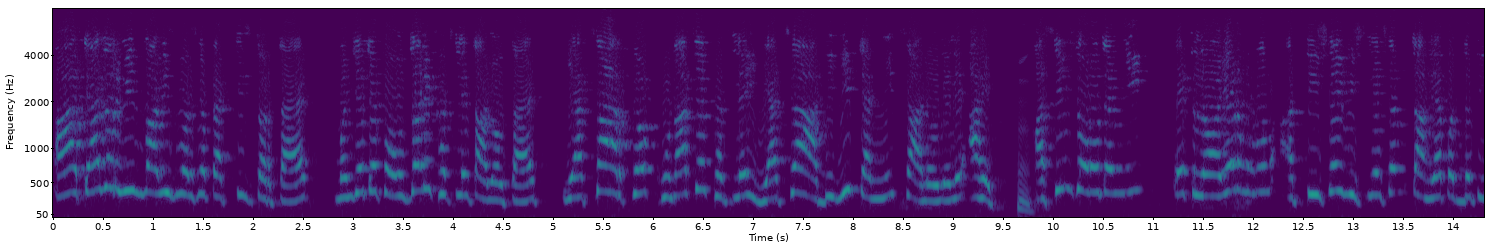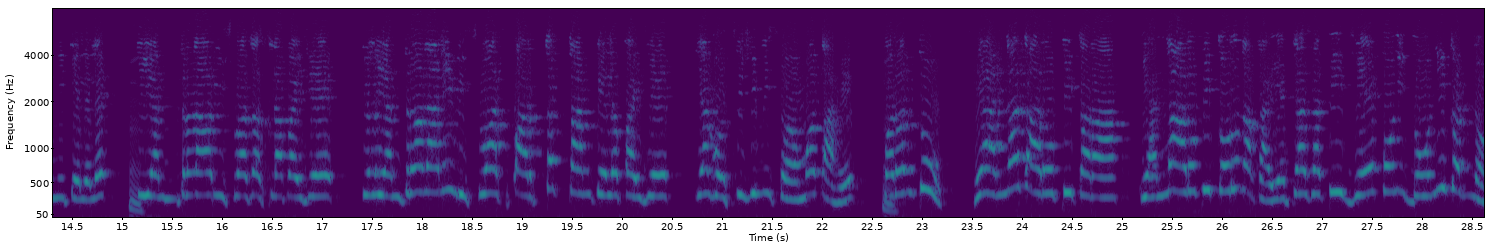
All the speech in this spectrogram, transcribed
हा त्या जर वीस बावीस वर्ष प्रॅक्टिस करतायत म्हणजे ते फौजदारी खटले चालवतायत याचा अर्थ खुनाचे खटले याच्या आधीही त्यांनी चालवलेले आहेत. हम्म. असीम सरोद यांनी एक लॉयर म्हणून अतिशय विश्लेषण चांगल्या पद्धतीने केलेले की यंत्रणावर विश्वास असला पाहिजे किंवा यंत्रणाने विश्वास पार्थक काम केलं पाहिजे या गोष्टीशी मी सहमत आहे परंतु हे यांनाच आरोपी करा यांना आरोपी करू नका याच्यासाठी जे कोणी दोन्हीकडनं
